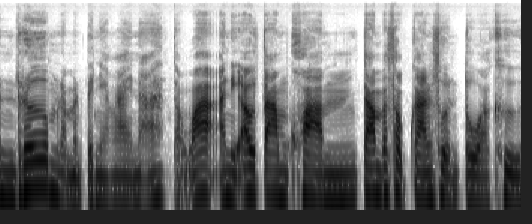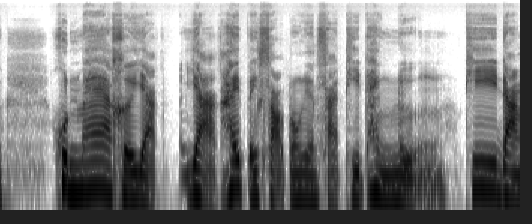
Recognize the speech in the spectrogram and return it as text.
มันเริ่มนะมันเป็นยังไงนะ แต่ว่าอันนี้เอาตามความตามประสบการณ์ส่วนตัวคือ คุณแม่เคยอยากอยากให้ไปสอบโรงเรียนสาธิตแห่งหนึ่ง ที่ดัง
